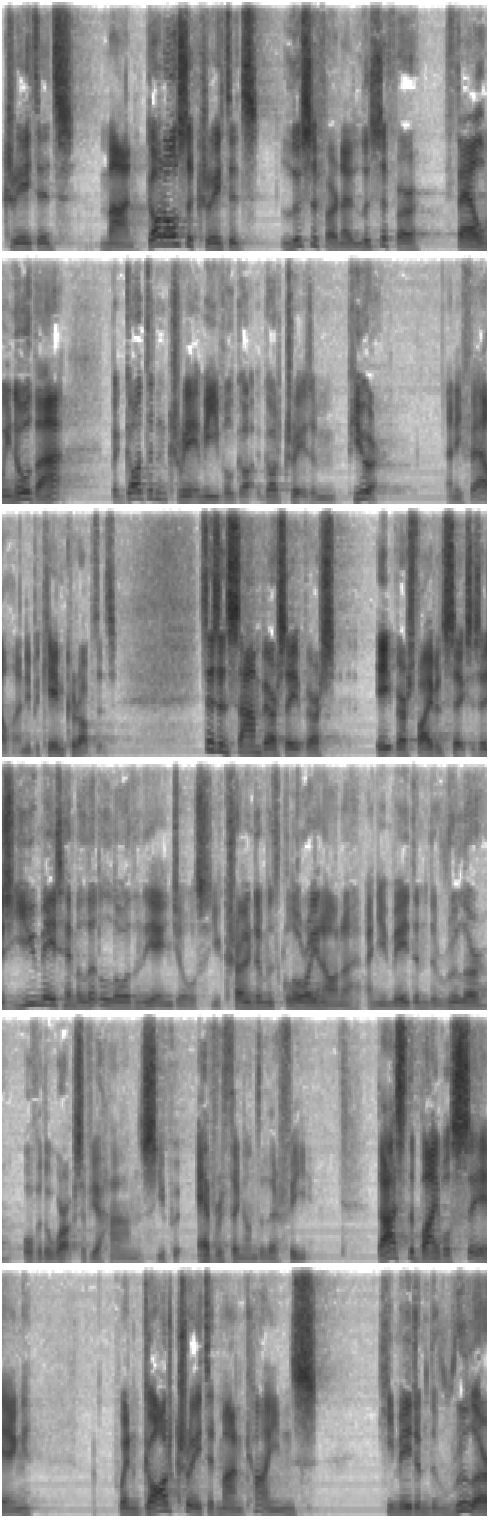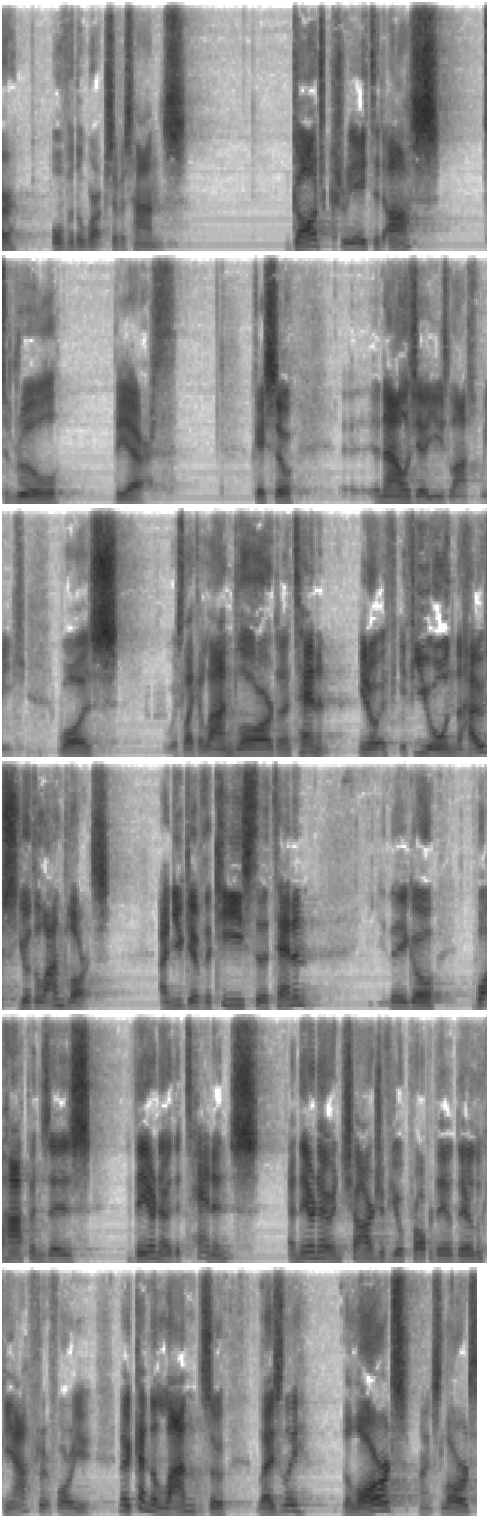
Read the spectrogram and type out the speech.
created man. God also created Lucifer. Now, Lucifer fell, we know that, but God didn't create him evil, God, God created him pure. and he fell and he became corrupted. It says in Psalm verse 8, verse 8, verse 5 and 6, it says, You made him a little lower than the angels, you crowned him with glory and honor, and you made him the ruler over the works of your hands. You put everything under their feet. That's the Bible saying when God created mankind, he made him the ruler over the works of his hands. God created us to rule the earth. Okay, so uh, analogy I used last week was it's like a landlord and a tenant. You know, if, if you own the house, you're the landlords, and you give the keys to the tenant, there you go. What happens is they are now the tenants, and they're now in charge of your property. They're, they're looking after it for you. Now, can the land, so Leslie, the Lord, thanks, Lord,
